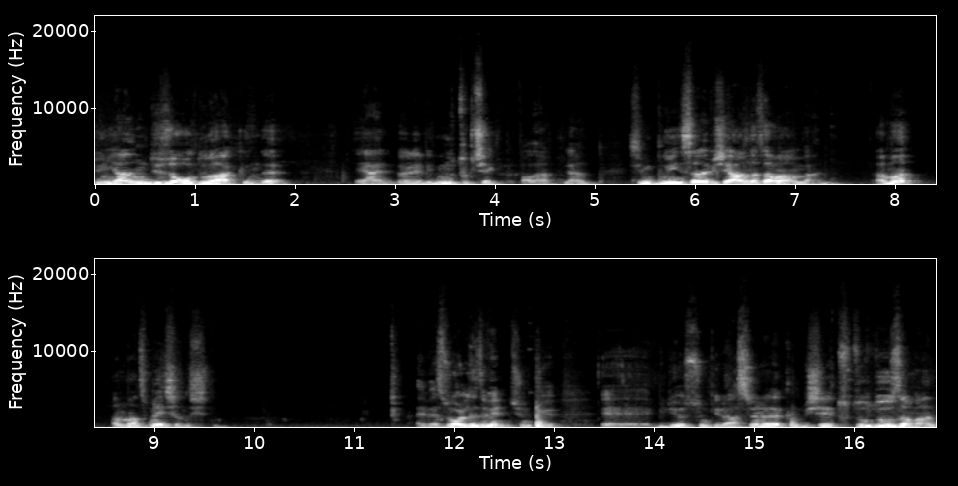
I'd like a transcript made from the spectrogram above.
dünyanın düz olduğu hakkında yani böyle bir nutuk çekti falan filan. Şimdi bu insana bir şey anlatamam ben. Ama anlatmaya çalıştım. Evet zorladı beni çünkü e, biliyorsun ki rasyonel akıl bir şey tutulduğu zaman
